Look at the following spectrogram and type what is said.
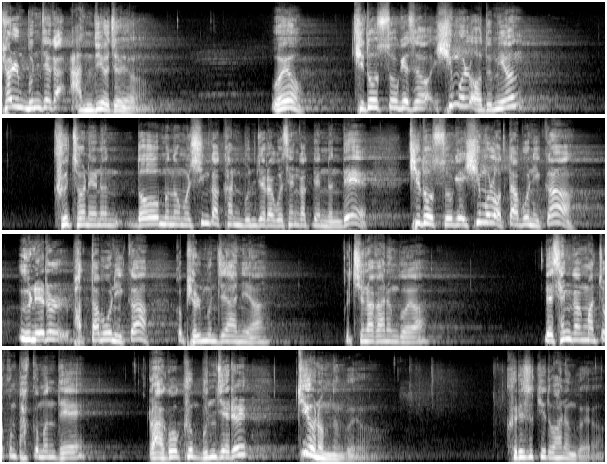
별 문제가 안 되어져요. 왜요? 기도 속에서 힘을 얻으면 그 전에는 너무너무 심각한 문제라고 생각됐는데 기도 속에 힘을 얻다 보니까 은혜를 받다 보니까 그 별 문제 아니야. 그 지나가는 거야. 내 생각만 조금 바꾸면 돼. 라고 그 문제를 뛰어넘는 거예요. 그래서 기도하는 거예요.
